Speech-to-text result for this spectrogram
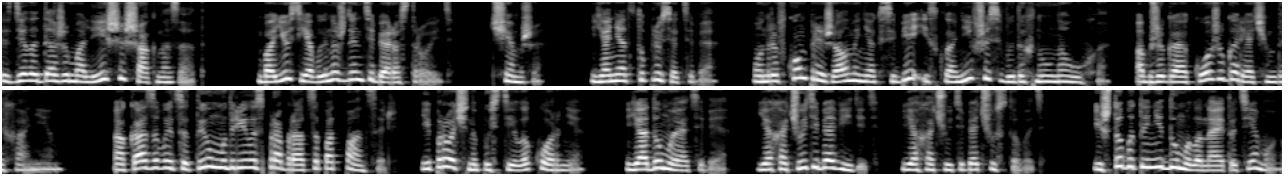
сделать даже малейший шаг назад. «Боюсь, я вынужден тебя расстроить». «Чем же?» «Я не отступлюсь от тебя». Он рывком прижал меня к себе и, склонившись, выдохнул на ухо обжигая кожу горячим дыханием. Оказывается, ты умудрилась пробраться под панцирь и прочно пустила корни. Я думаю о тебе. Я хочу тебя видеть. Я хочу тебя чувствовать. И что бы ты ни думала на эту тему,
